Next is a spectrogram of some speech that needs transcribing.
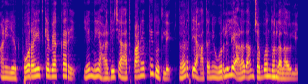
आणि हे पोरं इतके बेकारी यांनी हळदीचे हात पाण्यात नाही धुतले तर ती हाताने उरलेली हळद आमच्या बंधूंना लावली.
